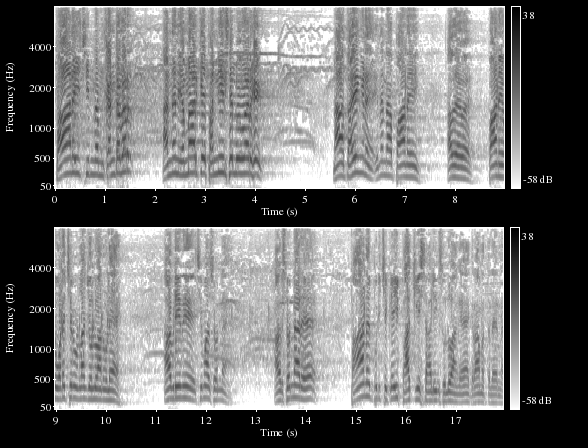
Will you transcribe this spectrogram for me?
பானை சின்னம் கண்டவர் அண்ணன் எம்ஆர்கே பன்னீர்செல்வம் அவர்கள். நான் தயங்கினேன். என்னன்னா பானை அத பானையை உடைச்சிருலாம் சொல்லுவானுல அப்படின்னு சும்மா சொன்னேன். அவர் சொன்னாரு பானை பிடிச்ச கை பாக்கியசாலின்னு சொல்லுவாங்க கிராமத்துல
